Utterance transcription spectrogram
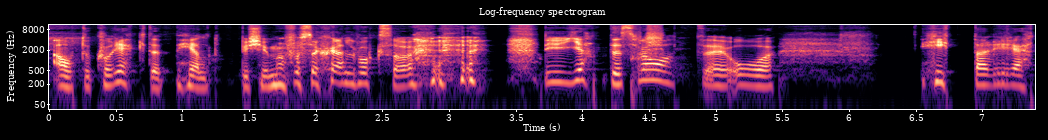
autokorrekt ett helt bekymmer för sig själv också. det är ju jättesvårt eh, att hitta rätt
